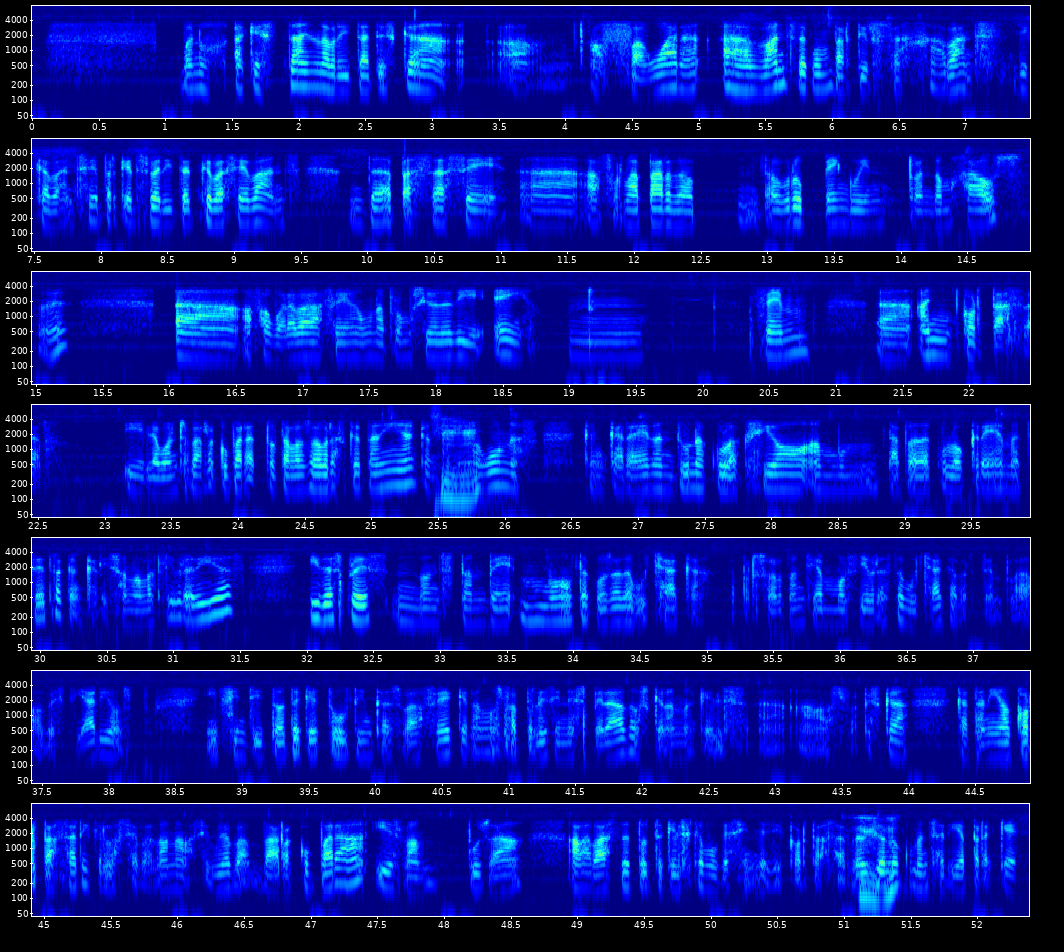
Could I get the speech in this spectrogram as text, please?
Bueno, aquest any la veritat és que uh, el Faguara, abans de convertir-se, abans, dic abans, eh, perquè és veritat que va ser abans, de passar a ser, uh, a formar part del, del grup Penguin Random House, eh, uh, el Faguara va fer una promoció de dir, ei, mm, fem uh, any Cortázar, i llavors va recuperar totes les obres que tenia, que en tenia Mhm. algunes que encara eren d'una col·lecció amb un tapa de color crem, etc que encara hi són a les llibreries, i després doncs, també molta cosa de butxaca, que per sort doncs, hi ha molts llibres de butxaca, per exemple, el bestiari, els, i fins i tot aquest últim que es va fer, que eren els papeles inesperados, que eren aquells eh, els papers que, que tenia el Cortázar i que la seva dona, la Sílvia, va, va recuperar i es van posar a l'abast de tots aquells que volguessin llegir Cortázar. Veus, Jo Mhm. no començaria per aquest,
